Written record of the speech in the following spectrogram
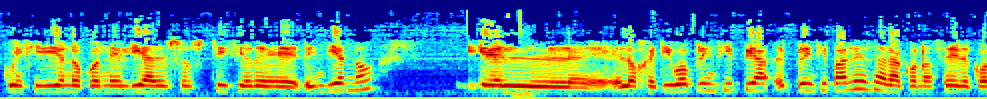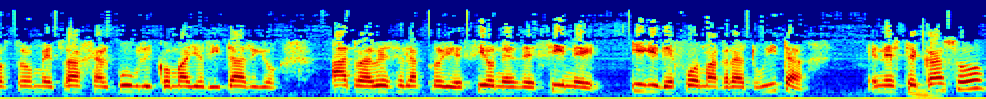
coincidiendo con el día del solsticio de, de invierno, y el, el objetivo principal es dar a conocer el cortometraje al público mayoritario a través de las proyecciones de cine y de forma gratuita. En este mm. caso,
